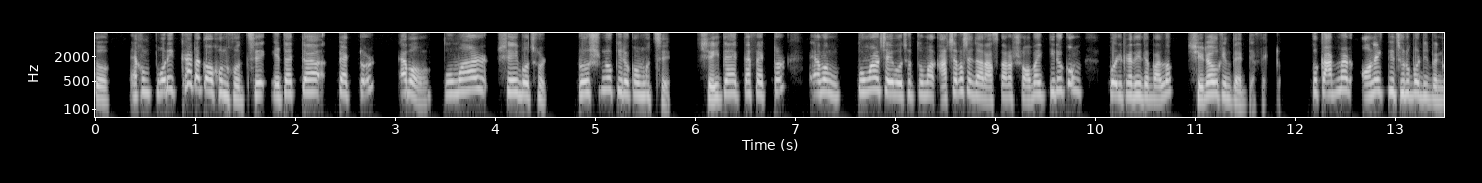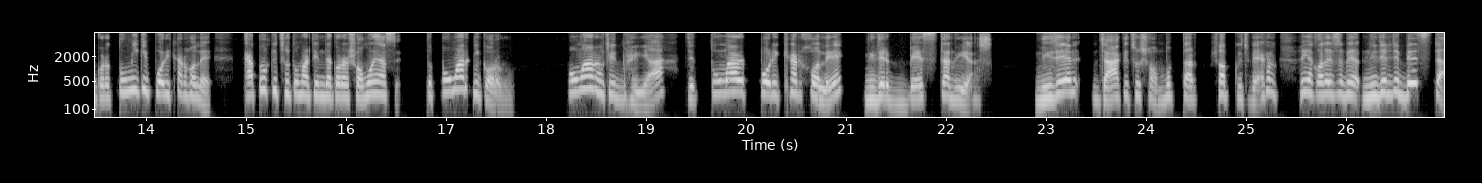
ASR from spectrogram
তো এখন পরীক্ষাটা কখন হচ্ছে, এটা একটা ফ্যাক্টর এবং তোমার সেই বছর প্রশ্ন কীরকম হচ্ছে? সেইটা একটা ফ্যাক্টর এবং তোমার সেই বছর তোমার আশেপাশে যারা আছে, তারা সবাই কীরকম পরীক্ষা দিতে পারল, সেটাও কিন্তু একটা ফ্যাক্টর তো কাটমার অনেক কিছুর উপর ডিপেন্ড করো। তুমি কি পরীক্ষার হলে এত কিছু তোমার চিন্তা করার সময় আছে? তো তোমার কি করো তোমার উচিত ভাইয়া যে তোমার পরীক্ষার হলে নিজের বেস্টটা দিয়ে আস। নিজের যা কিছু সম্ভব তার সবকিছু। এখন ভাইয়া কথা হচ্ছে নিজের যে বেস্টটা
